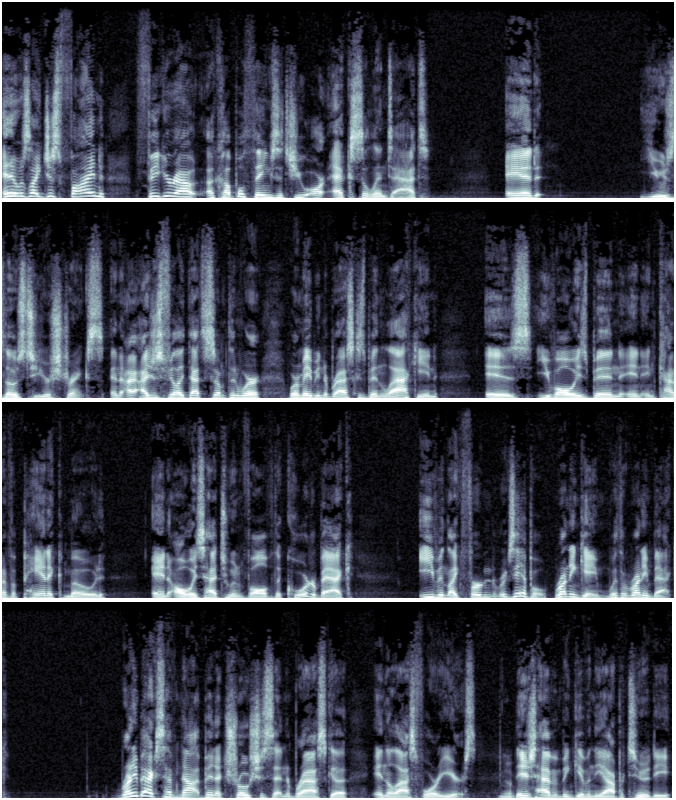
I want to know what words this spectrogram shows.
And it was like just find, figure out a couple things that you are excellent at, and use those to your strengths. And I, I just feel like that's something where where maybe Nebraska's been lacking is you've always been in, in kind of a panic mode and always had to involve the quarterback, even like for example, running game with a running back. Running backs have not been atrocious at Nebraska in the last four years. They just haven't been given the opportunity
